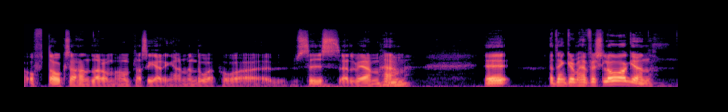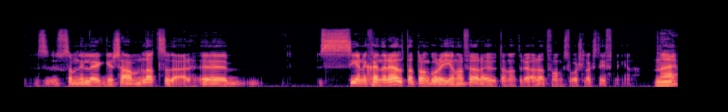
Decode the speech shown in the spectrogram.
ofta också handlar om, om placeringar men då på eh, SIS LVM-hem. Eh, jag tänker de här förslagen som ni lägger samlat sådär. Eh, ser ni generellt att de går att genomföra utan att röra tvångsvårdslagstiftningen? Nej,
